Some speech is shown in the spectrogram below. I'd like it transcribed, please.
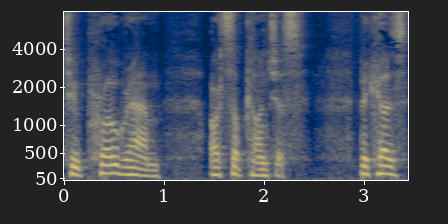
to program our subconscious because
